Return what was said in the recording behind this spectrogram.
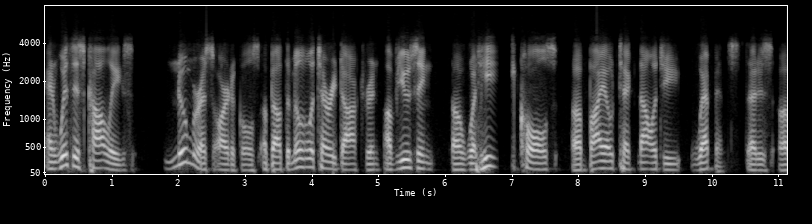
and with his colleagues, numerous articles about the military doctrine of using uh, what he calls uh, biotechnology weapons, that is, uh,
